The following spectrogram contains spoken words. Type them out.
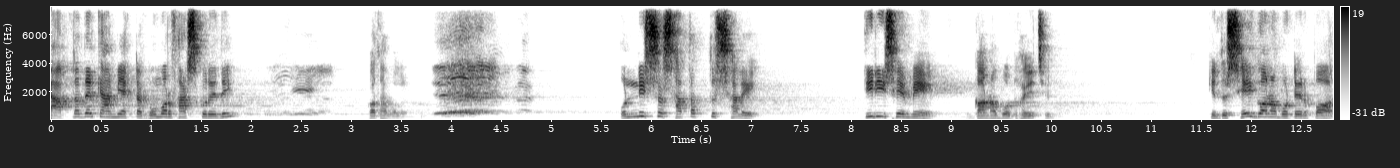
আপনাদেরকে আমি একটা গোমর ফাঁস করে দিই। কথা বলেন। উনিশশো সাতাত্তর সালে তিরিশে মে গণভোট হয়েছিল। কিন্তু সেই গণভোটের পর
